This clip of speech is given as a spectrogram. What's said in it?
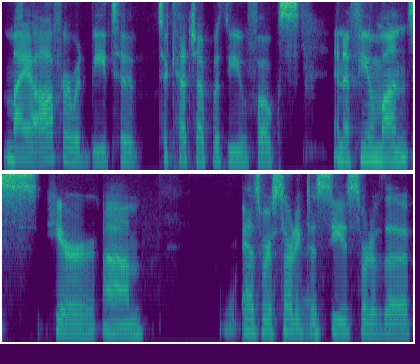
my offer would be to to catch up with you folks in a few months here um, as we're starting yeah. to see sort of the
